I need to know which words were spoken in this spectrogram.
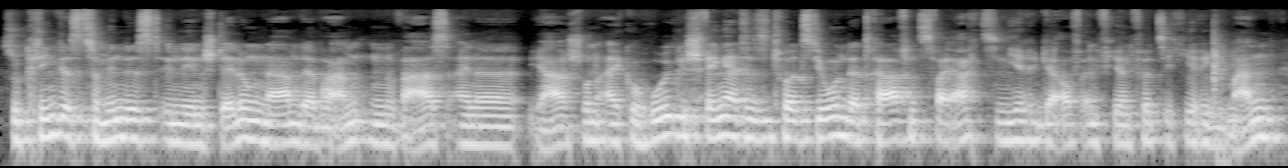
so klingt es zumindest in den Stellungnahmen der Beamten, war es eine ja schon alkoholgeschwängerte Situation. Da trafen zwei 18-Jährige auf einen 44-jährigen Mann.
